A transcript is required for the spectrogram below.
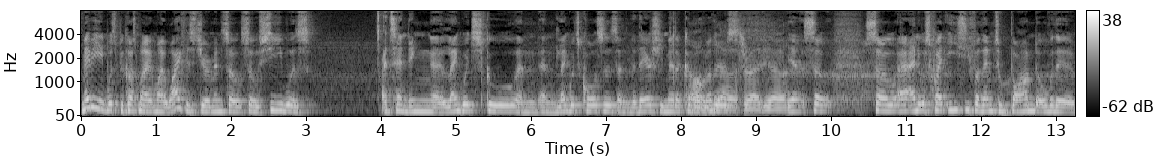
maybe it was because my, my wife is German, so so she was attending uh, language school and, and language courses, and there she met a couple Oh, of yeah, others. that's right. Yeah. Yeah, so so uh, and it was quite easy for them to bond over the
